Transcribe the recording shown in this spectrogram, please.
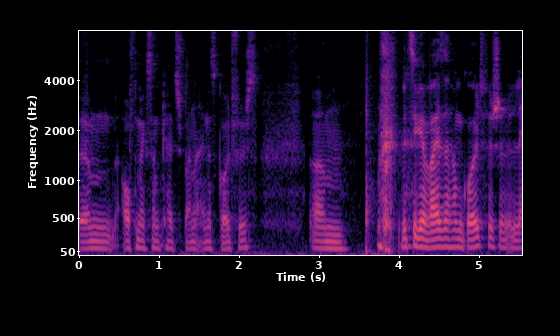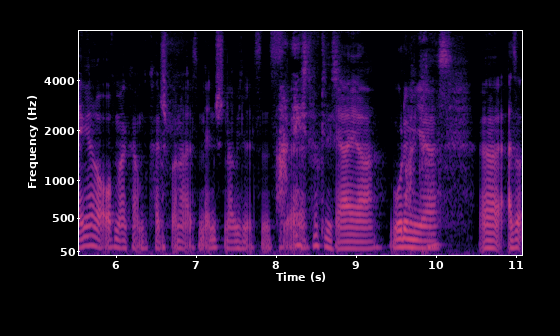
ähm, Aufmerksamkeitsspanne eines Goldfischs. Ähm, Witzigerweise haben Goldfische eine längere Aufmerksamkeitsspanne als Menschen, habe ich letztens. Ach, äh, echt, wirklich? Ja, ja. Wurde Ach, mir. Äh, also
